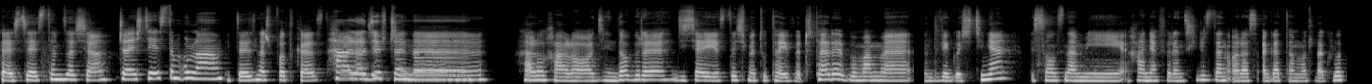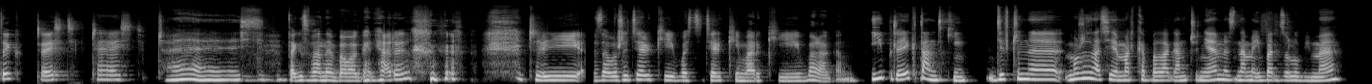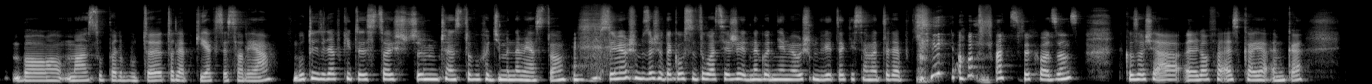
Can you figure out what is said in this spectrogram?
Cześć, ja jestem Zosia Cześć, ja jestem Ula. i to jest nasz podcast Halo, dziewczyny. Halo, halo, dzień dobry. Dzisiaj jesteśmy tutaj we cztery, bo mamy dwie gościnie. Są z nami Hania Ferenc-Hilsden oraz Agata Motlak-Lutyk. Cześć. Cześć. Cześć. tak zwane bałaganiary, czyli założycielki i właścicielki marki Balagan. I projektantki. Dziewczyny, może znacie markę Balagan czy nie? My znamy i bardzo lubimy, bo ma super buty, torebki, akcesoria. Buty i torebki to jest coś, z czym często wychodzimy na miasto. W sumie miałyśmy Zosiu taką sytuację, że jednego dnia miałyśmy dwie takie same torebki od was wychodząc. Tylko Zosia Rofa SK, ja MK.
